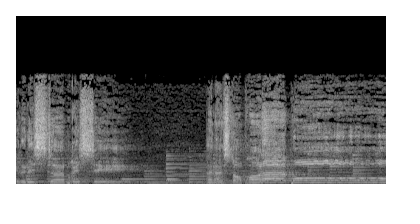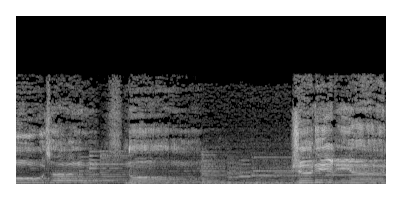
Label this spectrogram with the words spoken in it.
Et le destin pressé, un instant prend la pause. Non, je n'ai rien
